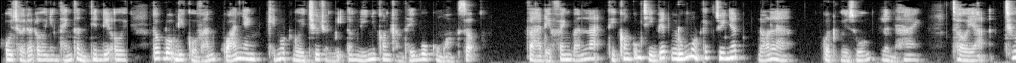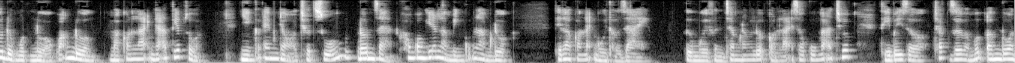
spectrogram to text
Ôi trời đất ơi nhưng thánh thần tiên địa ơi, tốc độ đi của ván quá nhanh khiến một người chưa chuẩn bị tâm lý như con cảm thấy vô cùng hoảng sợ. Và để phanh ván lại thì con cũng chỉ biết đúng một cách duy nhất, đó là quật người xuống lần hai. Trời ạ, chưa được một nửa quãng đường mà con lại ngã tiếp rồi. Nhìn các em nhỏ trượt xuống đơn giản không có nghĩa là mình cũng làm được. Thế là con lại ngồi thở dài. Từ 10% năng lượng còn lại sau cú ngã trước thì bây giờ chắc rơi vào mức âm luôn.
